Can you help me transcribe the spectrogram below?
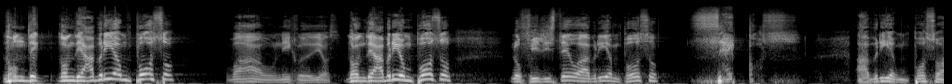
Donde, donde habría un pozo, wow, un hijo de Dios, donde habría un pozo, los filisteos abrían pozos secos. Abría un pozo.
